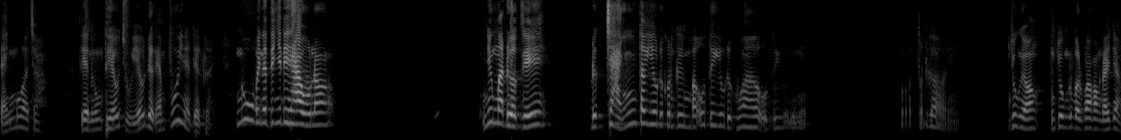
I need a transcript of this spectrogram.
Để anh mua cho. Tiền không thiếu, chủ yếu được em vui là được rồi. Ngu vậy nó tính như đi hầu nó. Nhưng mà được gì? Được tránh tao yêu được con người mẫu tôi yêu được hoa hậu tôi yêu phấn khởi chung hiểu không? Chung nó vượt qua vòng đấy chưa?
